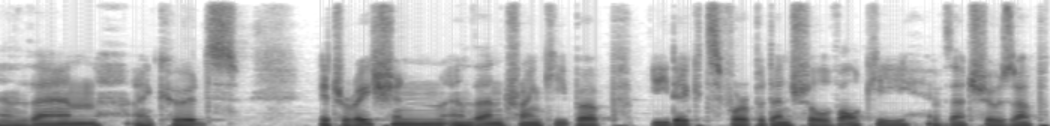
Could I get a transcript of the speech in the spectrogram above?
And then I could Iteration and then try and keep up Edict for a potential Valki if that shows up.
